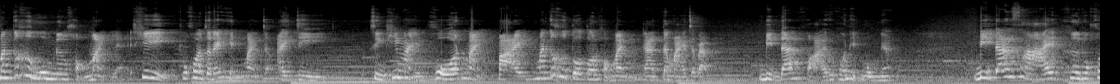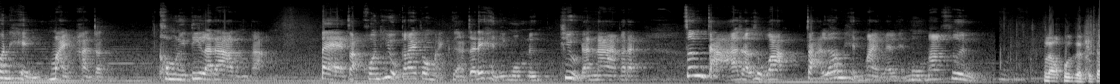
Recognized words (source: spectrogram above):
มันก็คือมุมหนึ่งของใหม่แหละ ที่ทุกคนจะได้เห็นใหม่จากไอจีสิ่งที่ใหม่โพสต์ใหม่ไป มันก็คือตัวตนของใหม่เหมือนกันแต่ใหม่จะแบบบิดด้านขวาให้ทุกคนเห็นมุมเนี้ยบิดด้านซ้ายคือทุกคนเห็นใหม่ผ่านจากคอมมูนิตี้ระดาต่างๆ แต่จากคนที่อยู่ใกล้ตัวใหม่คืออาจจะได้เห็นอีกมุมหนึ่งที่อยู่ด้านหน้าก็ได้ ซึ่งจ๋าจะรู้สึกว่าจ๋าเริ่มเห็นใหม่หลายๆมุมมากขึ้น เราคุยกับตุ๊ก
